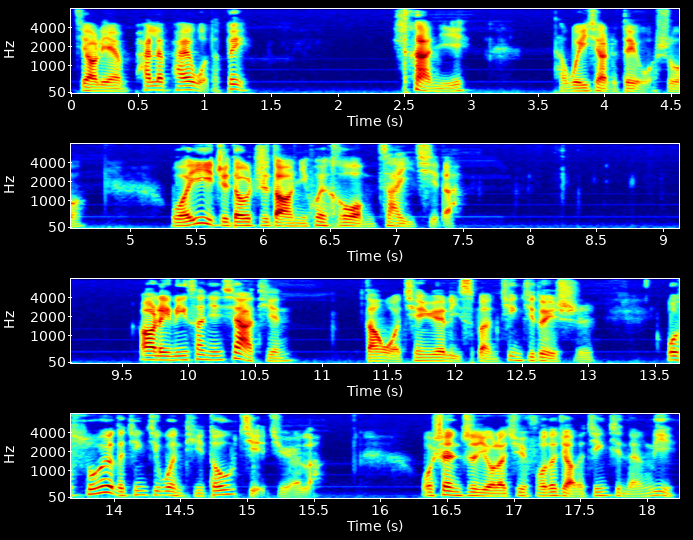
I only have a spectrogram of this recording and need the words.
教练拍了拍我的背：“纳尼？”他微笑着对我说：“我一直都知道你会和我们在一起的。”二零零三年夏天，当我签约里斯本竞技队时，我所有的经济问题都解决了。我甚至有了去佛得角的经济能力。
